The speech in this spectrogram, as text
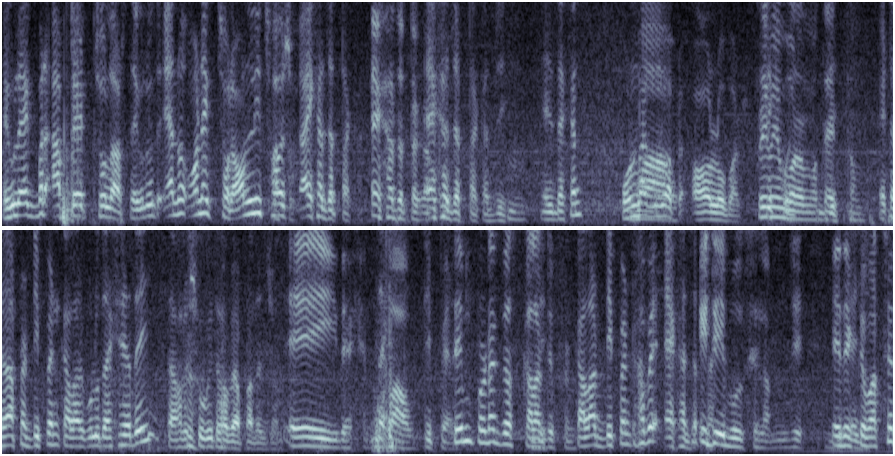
এগুলো একবার আপডেট চলে আসছে। এগুলো অনেক চলে অনলি ছয়শো এক হাজার টাকা। 1000 টাকা। এক হাজার টাকা জি। এই দেখেন ওড়নাগুলো অল ওভার প্রিমিয়াম মতো একদম। এটা আপনার ডিপেন্ড কালারগুলো দেখিয়ে দেই তাহলে সুবিধা হবে আপনাদের জন্য। এই দেখেন wow same product just colour different colour depend হবে এক হাজার এটাই বলছিলাম জি। এই দেখতে পাচ্ছেন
